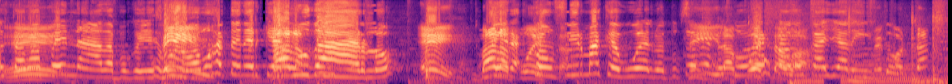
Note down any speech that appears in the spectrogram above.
estaba Eh. penada porque yo dije, Sí, bueno, vamos a tener que va la ayudarlo. Eh, va la Mira, apuesta. confirma que vuelve. Tú, te Sí, ves- la tú. Me calladito.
